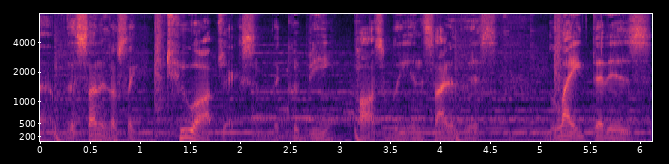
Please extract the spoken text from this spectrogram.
uh, the sun. It looks like two objects that could be possibly inside of this light that is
